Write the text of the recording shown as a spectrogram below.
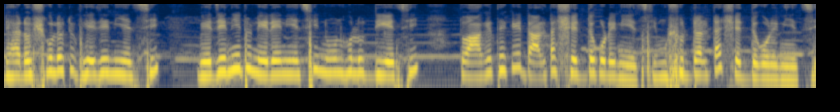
ঢ্যাঁড়সগুলো একটু ভেজে নিয়েছি। ভেজে নিয়ে একটু নেড়ে নিয়েছি, নুন, হলুদ দিয়েছি। তো আগে থেকে ডালটা সেদ্ধ করে নিয়েছি, মুসুর ডালটা সেদ্ধ করে নিয়েছি।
